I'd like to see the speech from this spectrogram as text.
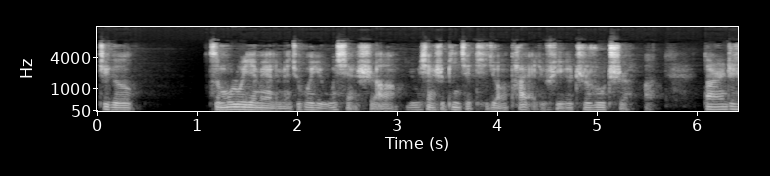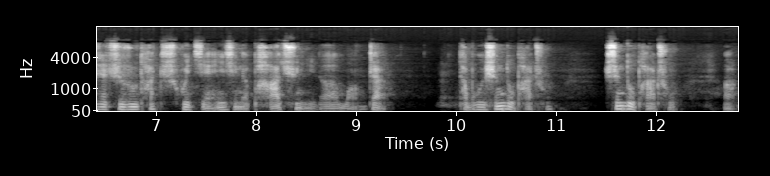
这个子目录页面里面就会有个显示啊，有显示并且提交，它也就是一个蜘蛛池啊。当然这些蜘蛛它只会简易性的爬取你的网站，它不会深度爬出，深度爬出啊，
